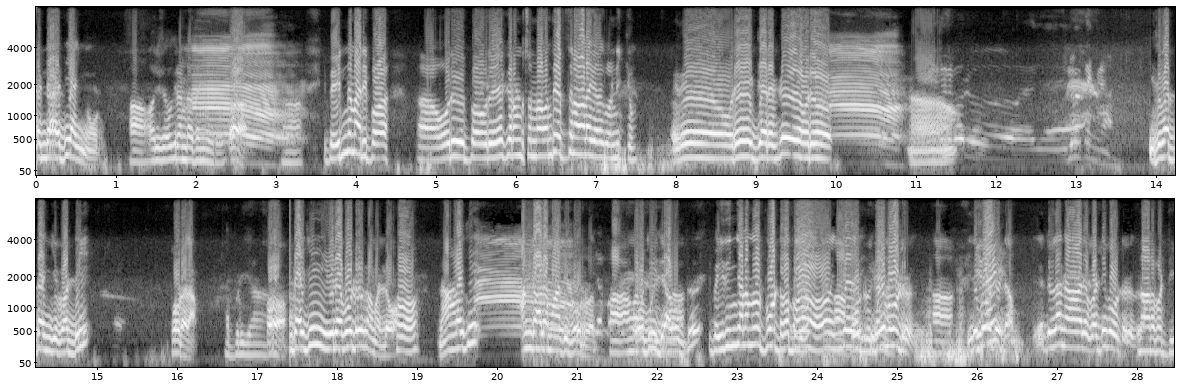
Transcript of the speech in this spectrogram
ரெண்டாயிரத்தி ஐநூறு ஆ, ஒரு இருபது ரெண்டாயிரத்தி ஐநூறு ஆ. ஆ. இப்ப என்ன மாதிரி இப்ப ஒரு இப்ப ஒரு ஏக்கர்னு சொன்னா வந்து எத்தனை நாளைக்கு அதுக்குள்ள நிக்கும்? இது ஒரே ஏக்கருக்கு ஒரு இருபத்தஞ்சு வட்டி போடலாம். அப்படியா? இன்றைக்கு இதுல போட்டிருக்கோமல்லோ நாளைக்கு அங்கால மாத்தி? இரவுக்கு இப்ப இது இங்க நம்ம போட்டதா? ஓ, இங்க இதே போட்டிருக்கு. இது இதே இதுக்கெல்லாம் நாலு வட்டி போட்டிருக்கு நாலு பட்டி.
